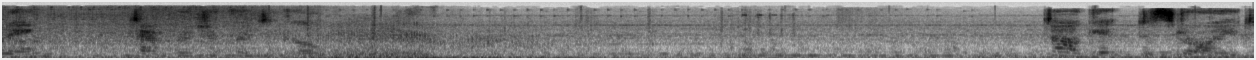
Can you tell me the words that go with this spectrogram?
Warning, temperature critical. Target destroyed.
